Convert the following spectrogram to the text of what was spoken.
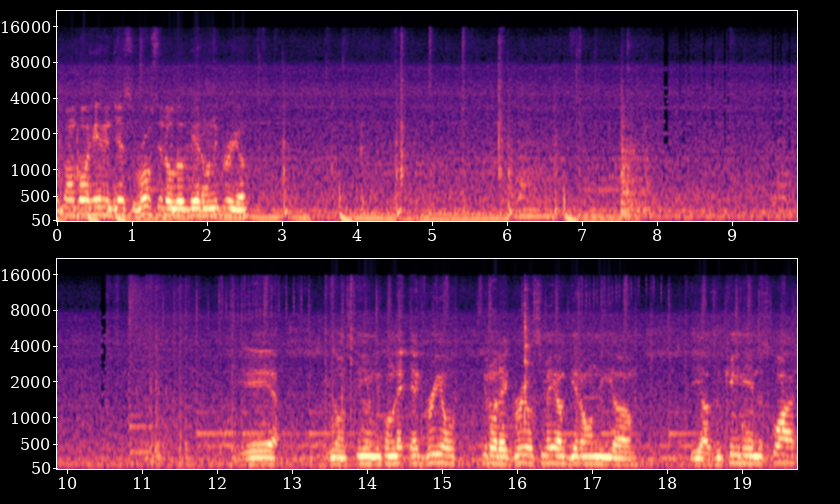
We're gonna go ahead and just roast it a little bit on the grill. Steam. We're gonna let that grill, you know, that grill smell get on the um, the uh, zucchini and the squash.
